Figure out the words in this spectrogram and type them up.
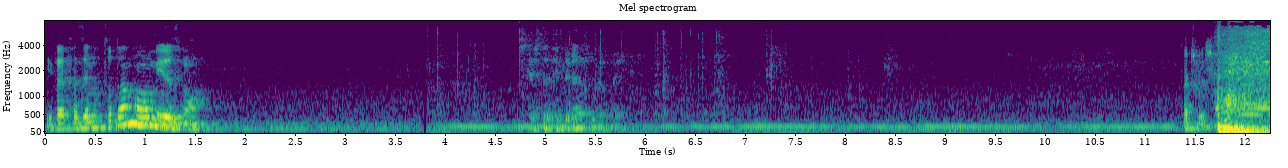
E vai fazendo tudo à mão mesmo, ó. Testa a temperatura, pai. Pode ver.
